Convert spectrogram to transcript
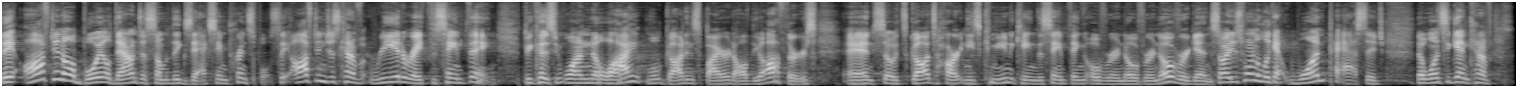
they often all boil down to some of the exact same principles. They often just kind of reiterate the same thing because you want to know why? Well, God inspired all the authors. And so it's God's heart and He's communicating the same thing over and over and over again. So I just want to to look at one passage that, once again, kind of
